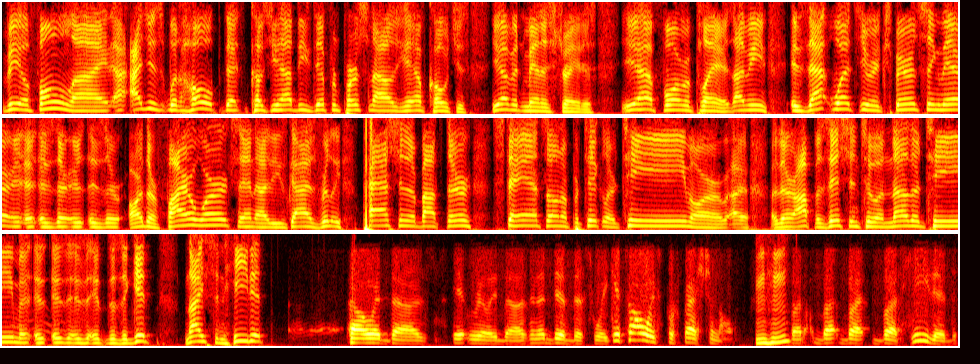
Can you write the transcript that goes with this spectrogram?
via phone line. I, I, just would hope that because you have these different personalities, you have coaches, you have administrators, you have former players. I mean, is that what you're experiencing there? Is, is there is there are there fireworks and are these guys really passionate about their stance on a particular team or, uh, their opposition to another team? Is, is, is it, does it get nice and heated? Oh, it does. It really does, and it did this week. It's always professional, mm-hmm. but but but but heated.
